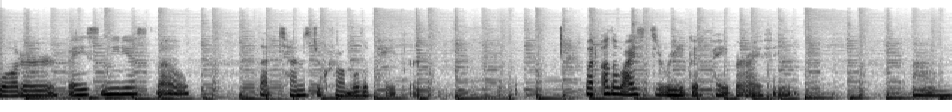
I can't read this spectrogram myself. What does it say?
water based media though that tends to crumble the paper. But otherwise, it's a really good paper, I think. Um,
